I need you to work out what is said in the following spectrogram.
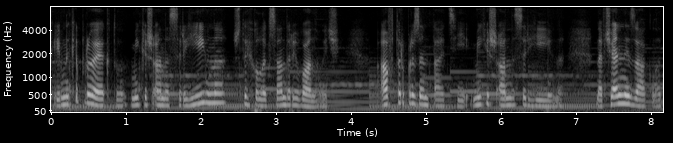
Керівники проекту Мікіш Анна Сергіївна, Штих Олександр Іванович. Автор презентації Мікіш Анна Сергіївна. Навчальний заклад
